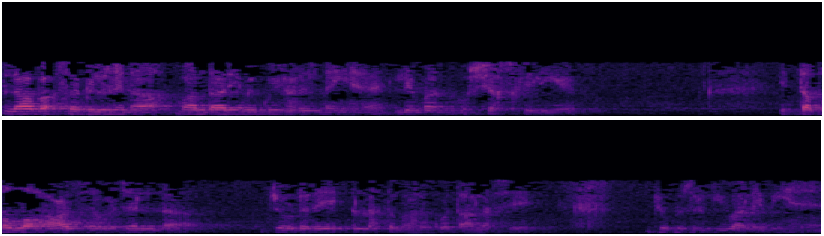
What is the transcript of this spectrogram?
لا بأس بالغنا مالداری میں کوئی حرج نہیں ہے۔ لمن، اس شخص کے لیے۔ اتق اللہ عز و جل۔ جو ڈرے اللہ تبارک و تعالی سے، جو بزرگی والے بھی ہیں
